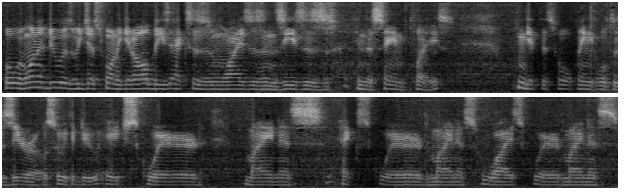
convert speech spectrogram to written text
what we want to do is we just want to get all these x's and y's and z's in the same place. We can get this whole thing equal to zero. So we could do h squared minus x squared minus y squared minus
